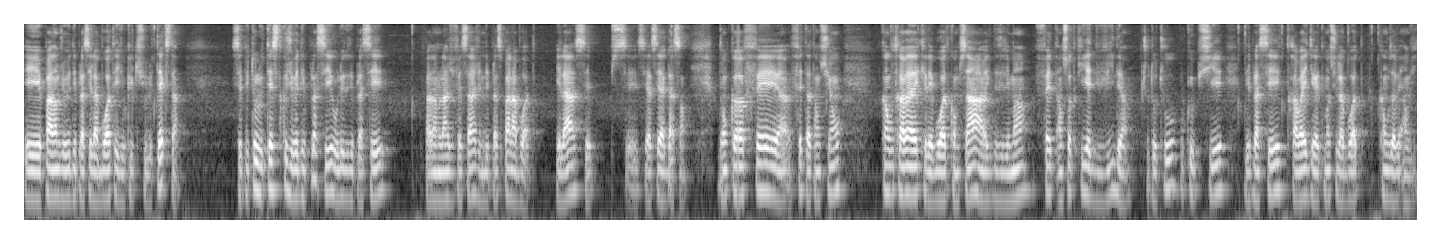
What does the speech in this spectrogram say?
et par exemple, je vais déplacer la boîte et je clique sur le texte, c'est plutôt le texte que je vais déplacer au lieu de déplacer. Par exemple, là, je fais ça, je ne déplace pas la boîte. Et là, c'est assez agaçant. Donc, euh, euh, faites attention. Quand vous travaillez avec des boîtes comme ça, avec des éléments, faites en sorte qu'il y ait du vide tout autour pour que vous puissiez déplacer, travailler directement sur la boîte quand vous avez envie.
